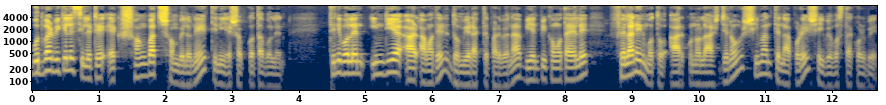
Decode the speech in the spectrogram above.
বুধবার বিকেলে সিলেটে এক সংবাদ সম্মেলনে তিনি এসব কথা বলেন। তিনি বলেন, ইন্ডিয়া আর আমাদের দমিয়ে রাখতে পারবে না। বিএনপি ক্ষমতা এলে ফেলানির মতো আর কোনো লাশ যেন সীমান্তে না পড়ে সেই ব্যবস্থা করবে।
